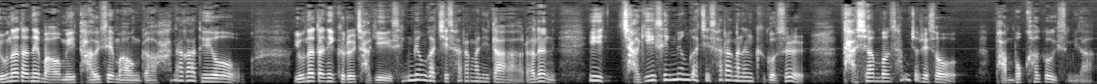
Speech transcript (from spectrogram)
요나단의 마음이 다윗의 마음과 하나가 되어 요나단이 그를 자기 생명같이 사랑하니다라는 이 자기 생명같이 사랑하는 그것을 다시 한번 3절에서 반복하고 있습니다.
